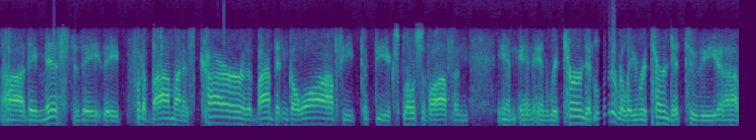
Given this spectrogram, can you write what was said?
Uh, they missed. They they put a bomb on his car. The bomb didn't go off. He took the explosive off and and and, and returned it. Literally returned it to the uh,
